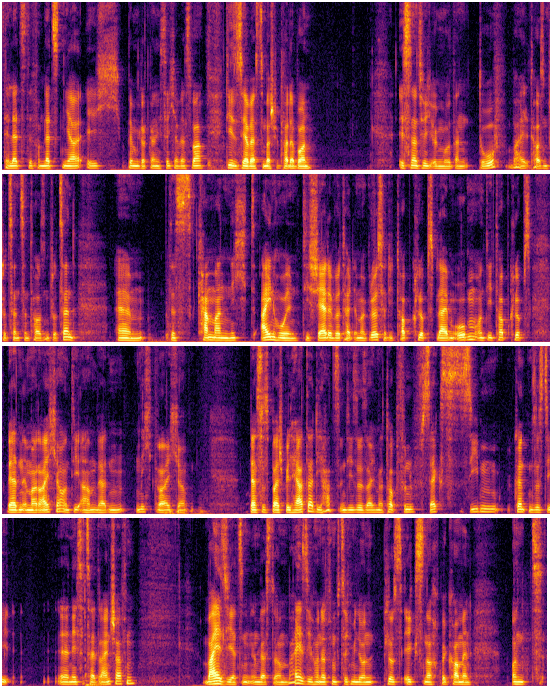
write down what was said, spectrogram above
der letzte vom letzten Jahr. Ich bin mir gerade gar nicht sicher, wer es war. Dieses Jahr wäre es zum Beispiel Paderborn. Ist natürlich irgendwo dann doof, weil 1000 Prozent sind 1000 Prozent. Ähm, das kann man nicht einholen. Die Schere wird halt immer größer. Die Top-Clubs bleiben oben und die Top-Clubs werden immer reicher und die Armen werden nicht reicher. Bestes Beispiel Hertha, die hat es in diese, sag ich mal, Top 5, 6, 7, könnten sie es die äh, nächste Zeit reinschaffen, weil sie jetzt einen Investor haben, weil sie 150 Millionen plus X noch bekommen. Und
